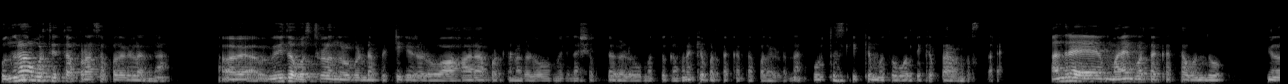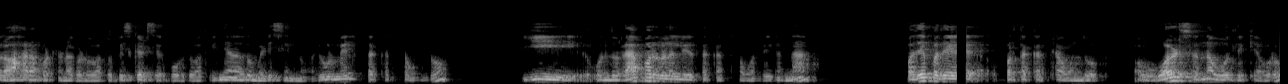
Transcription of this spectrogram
ಪುನರಾವರ್ತಿತ ಪ್ರಾಸ ಪದಗಳನ್ನ ವಿವಿಧ ವಸ್ತುಗಳನ್ನು ಒಳಗೊಂಡ ಪೆಟ್ಟಿಗೆಗಳು, ಆಹಾರ ಪಟ್ಟಣಗಳು, ಮೇಲಿನ ಶಬ್ದಗಳು ಮತ್ತು ಗಮನಕ್ಕೆ ಬರ್ತಕ್ಕಂಥ ಪದಗಳನ್ನ ಗುರುತಿಸ್ಲಿಕ್ಕೆ ಮತ್ತು ಓದಲಿಕ್ಕೆ ಪ್ರಾರಂಭಿಸ್ತಾರೆ. ಅಂದ್ರೆ ಮನೆಗೆ ಬರ್ತಕ್ಕಂಥ ಒಂದು, ಏನಾದ್ರು ಆಹಾರ ಪಟ್ಟಣಗಳು ಅಥವಾ ಬಿಸ್ಕೆಟ್ಸ್ ಇರ್ಬೋದು ಅಥವಾ ಇನ್ನೇನಾದ್ರು ಮೆಡಿಸಿನ್ ಇವ್ರ ಮೇಲೆ ಇರ್ತಕ್ಕಂಥ ಒಂದು ಈ ಒಂದು ರ್ಯಾಪರ್ಗಳಲ್ಲಿ ಇರ್ತಕ್ಕಂಥ ಒಂದು ಇದನ್ನ ಪದೇ ಪದೇ ಬರ್ತಕ್ಕಂಥ ಒಂದು ವರ್ಡ್ಸ್ ಅನ್ನ ಓದ್ಲಿಕ್ಕೆ ಅವರು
